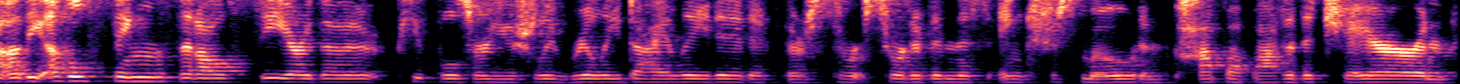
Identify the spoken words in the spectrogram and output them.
uh, the other things that I'll see are the pupils are usually really dilated if they're sort of in this anxious mode and pop up out of the chair and,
